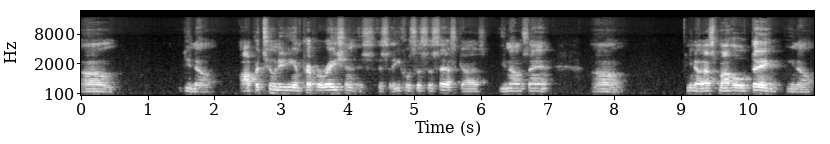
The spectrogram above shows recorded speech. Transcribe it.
Um, you know, opportunity and preparation is, is equals to success, guys. You know what I'm saying? Um, you know, that's my whole thing. You know,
